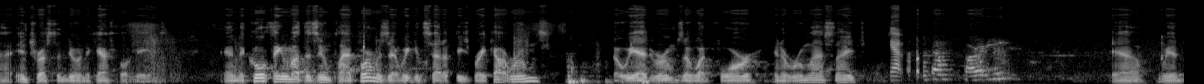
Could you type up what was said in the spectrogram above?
uh, interest in doing the cash flow games. And the cool thing about the Zoom platform is that we can set up these breakout rooms. So we had rooms of what, four in a room last night? Yep. Party. Yeah, we had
